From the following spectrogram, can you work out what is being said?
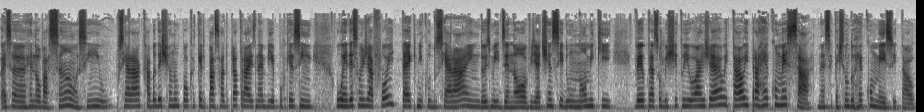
essa renovação, assim, o, o Ceará acaba deixando um pouco aquele passado para trás, né, Bia? Porque, assim, o Enderson já foi técnico do Ceará em 2019, já tinha sido um nome que veio para substituir o Argel e tal, e para recomeçar, nessa questão do recomeço e tal.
